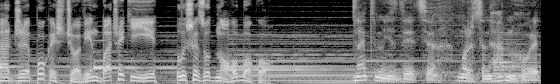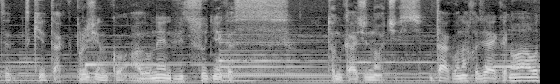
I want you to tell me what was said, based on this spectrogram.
Адже поки що він бачить її лише з одного боку. Знаєте, мені здається, може це не гарно говорити такі так про жінку, але у неї відсутня якась тонка жіночість. Так, вона хозяйка, ну а от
